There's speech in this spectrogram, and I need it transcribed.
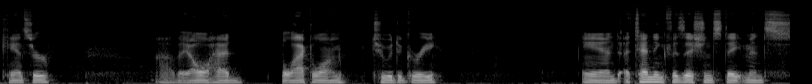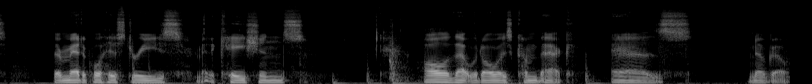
cancer. Uh, they all had black lung to a degree. And attending physician statements, their medical histories, medications, all of that would always come back as no go,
